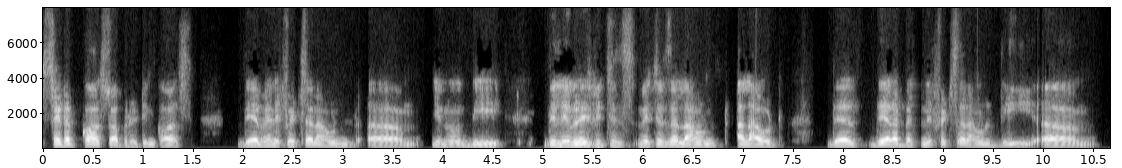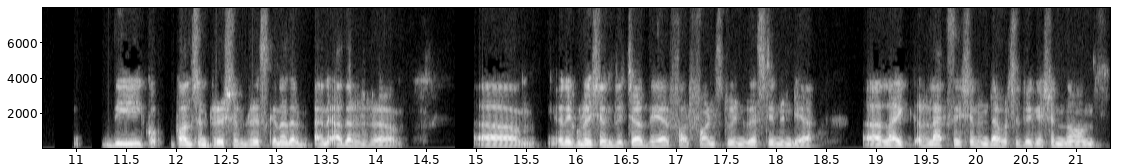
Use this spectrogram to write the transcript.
setup cost, operating cost. There are benefits around, um, you know, the the leverage which is which is allowed allowed. There there are benefits around the um, the co concentration risk and other and other uh, um, regulations which are there for funds to invest in India, uh, like relaxation and diversification norms,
